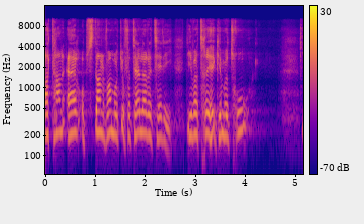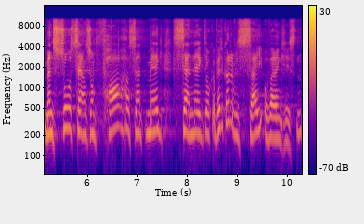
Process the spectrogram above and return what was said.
at han er oppstanden, for han måtte jo fortelle det til dem. De var trege med tro. Men så sier han som far har sendt meg, sender jeg dere. Vet du hva det vil si å være en kristen?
